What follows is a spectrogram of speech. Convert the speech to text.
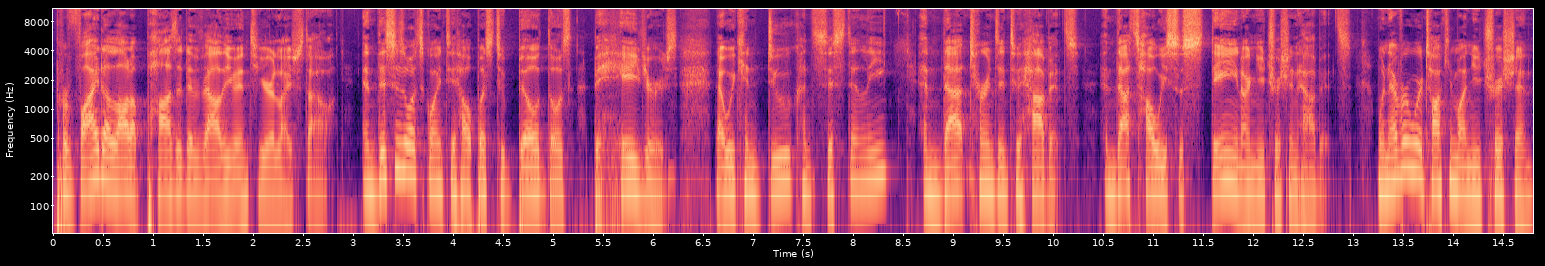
provide a lot of positive value into your lifestyle. And this is what's going to help us to build those behaviors that we can do consistently, and that turns into habits. And that's how we sustain our nutrition habits. Whenever we're talking about nutrition,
